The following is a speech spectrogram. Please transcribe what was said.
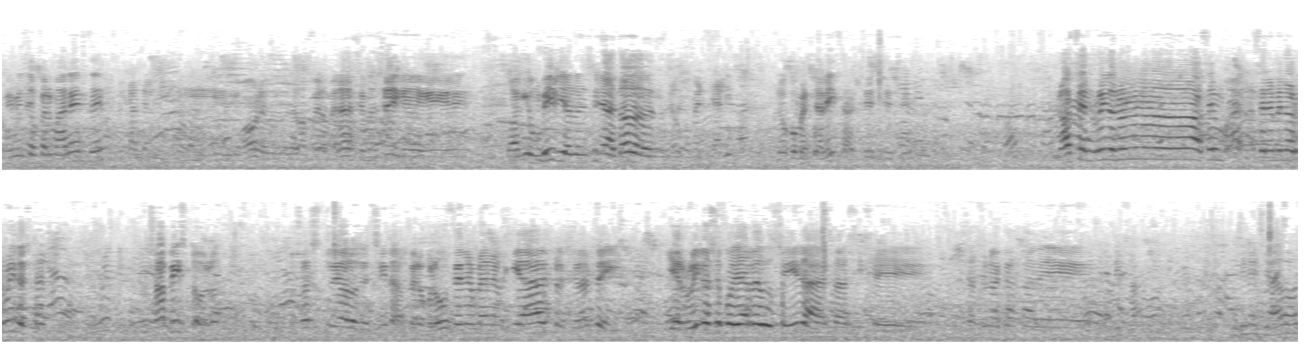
movimiento permanente. Y, bueno, lo más fenomenal, es que no sé, que, que- tengo aquí un vídeo, lo enseña todo. Lo comercializan. Lo comercializan, sí, sí, sí. No hacen ruido, no, no, no, no, no, hacen, hacen el menos ruido. Están... ¿Los has visto? Los, has estudiado los de China, pero producen una energía impresionante y, y el ruido se podía reducir a, o sea, si se, se hace una caja de... Un silenciador.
